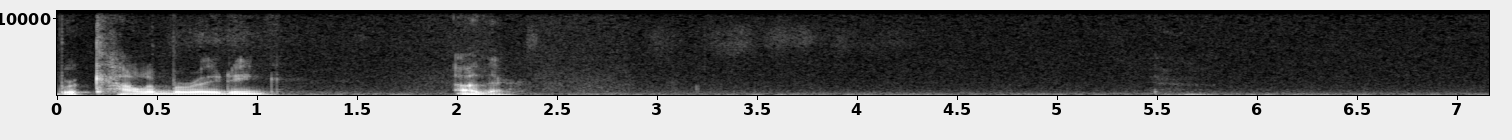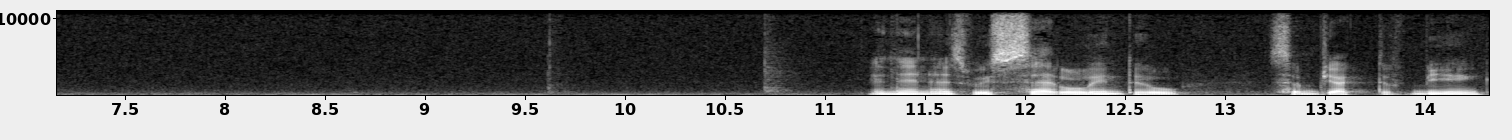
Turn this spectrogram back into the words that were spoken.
we're calibrating other. And then as we settle into subjective being,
